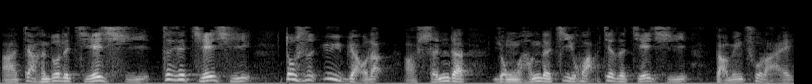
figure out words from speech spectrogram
啊，这样很多的节期，这些节期都是预表的啊神的永恒的计划，借着节期表明出来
